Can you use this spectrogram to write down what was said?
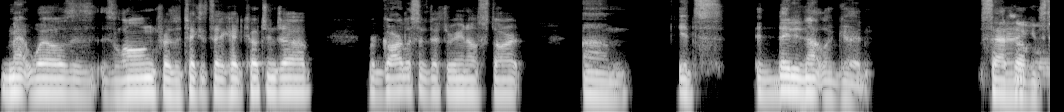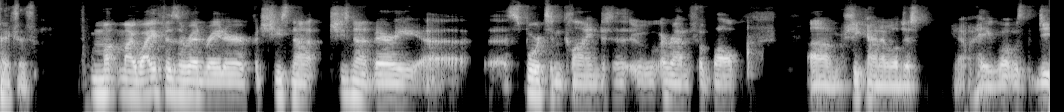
Matt Wells is, is long for the Texas Tech head coaching job, regardless of their three and zero start. Um, it's it, they did not look good Saturday so, against Texas. My, my, wife is a Red Raider, but she's not. She's not very uh, uh, sports inclined around football. Um, she kind of will just, you know, hey, what was? Do,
